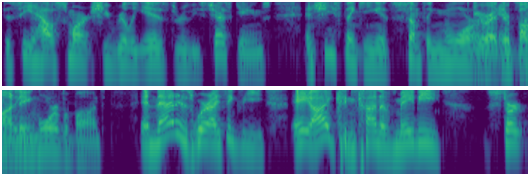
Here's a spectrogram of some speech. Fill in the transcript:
to see how smart she really is through these chess games, and she's thinking it's something more. You're right, they're bonding. more of a bond, and that is where I think the AI can kind of maybe start.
